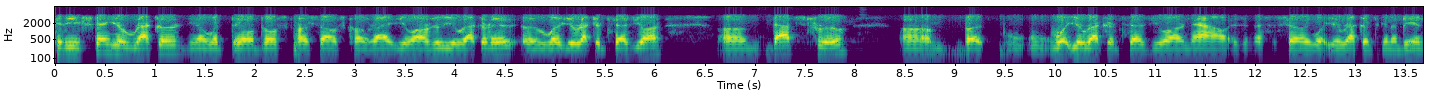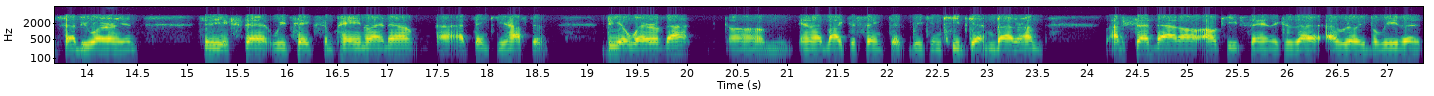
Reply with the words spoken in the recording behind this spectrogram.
to the extent your record, you know, what the old Bill Parcells quote, right? You are who your record is, or what your record says you are. Um, that's true. Um, but w- what your record says you are now isn't necessarily what your record's going to be in February. And to the extent we take some pain right now, uh, I think you have to be aware of that. Um, and I'd like to think that we can keep getting better. I'm I've said that. I'll, I'll keep saying it because I, I really believe it.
